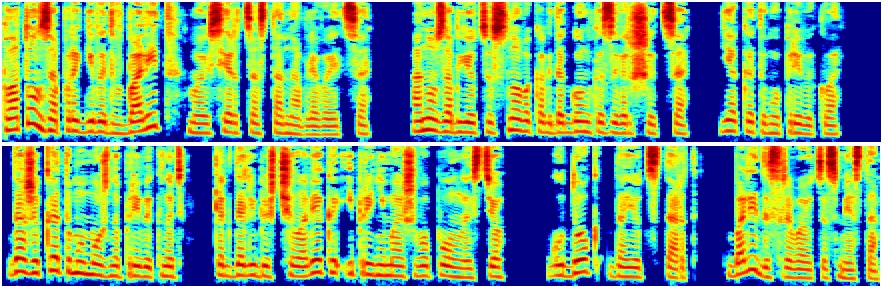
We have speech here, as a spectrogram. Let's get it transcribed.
Платон запрыгивает в болид, мое сердце останавливается. Оно забьется снова, когда гонка завершится. Я к этому привыкла. Даже к этому можно привыкнуть, когда любишь человека и принимаешь его полностью, Гудок дает старт, болиды срываются с места.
